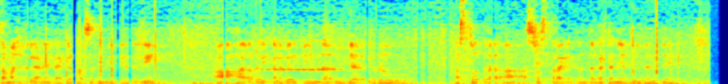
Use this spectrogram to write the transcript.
ಸಮಾಜ ಕಲ್ಯಾಣ ಇಲಾಖೆಯ ವಸತಿ ನಿಲಯದಲ್ಲಿ ಆಹಾರದಲ್ಲಿ ಕಲಬೆರಕೆಯಿಂದ ವಿದ್ಯಾರ್ಥಿಗಳು ಅಸ್ತೋತ್ರ ಅಸ್ವಸ್ಥರಾಗಿದ್ದಂಥ ಘಟನೆಯ ಕುರಿತಂತೆ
